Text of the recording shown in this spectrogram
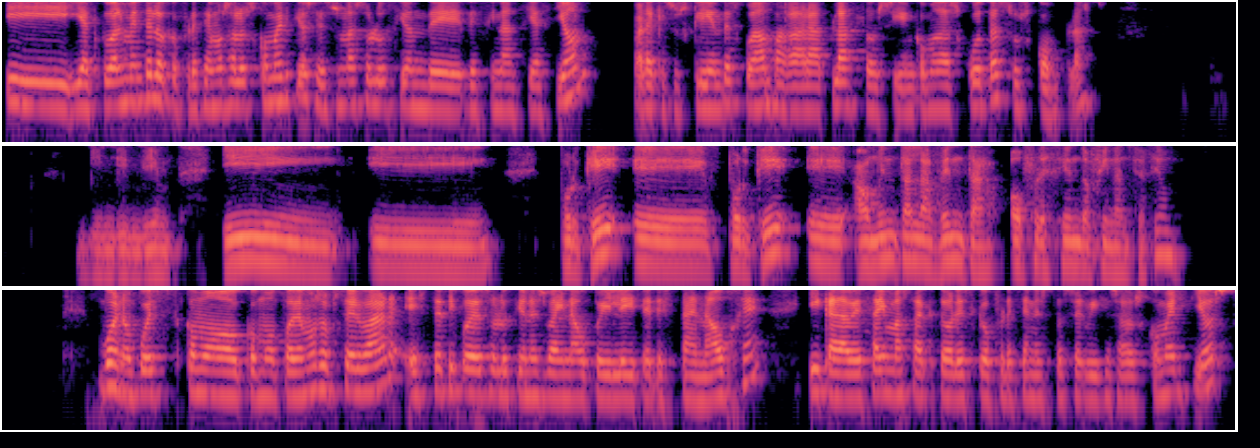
Y, actualmente lo que ofrecemos a los comercios es una solución de, financiación para que sus clientes puedan pagar a plazos y en cómodas cuotas sus compras. Bien, bien, bien. Y, ¿por qué, eh, aumentan las ventas ofreciendo financiación? Bueno, pues como, como, podemos observar, este tipo de soluciones Buy Now Pay Later está en auge y cada vez hay más actores que ofrecen estos servicios a los comercios.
